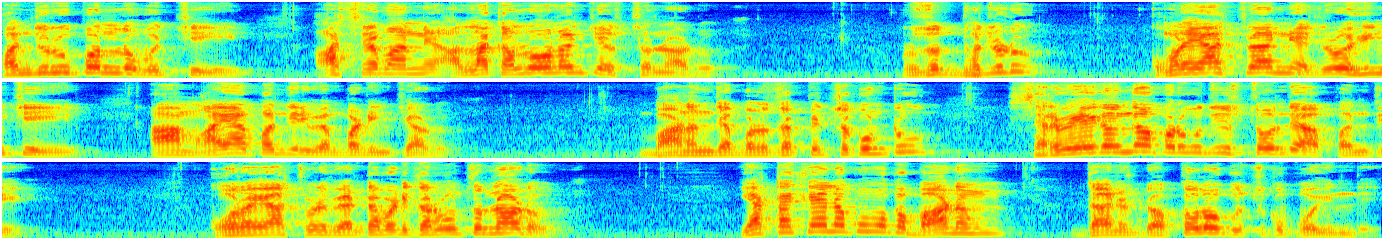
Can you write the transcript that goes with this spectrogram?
పంది రూపంలో వచ్చి ఆశ్రమాన్ని అల్లకల్లోలం చేస్తున్నాడు. రుజధ్వజుడు కుమరయాశ్వాన్ని అధిరోహించి ఆ మాయాపందిని వెంబడించాడు. బాణం దెబ్బలు తప్పించుకుంటూ శరవేగంగా పరుగు తీస్తోంది ఆ పంది. కుమరయాశ్వుడు వెంటబడి తరుగుతున్నాడు. ఎట్టకేలకు ఒక బాణం దాని డొక్కలో గుచ్చుకుపోయింది.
